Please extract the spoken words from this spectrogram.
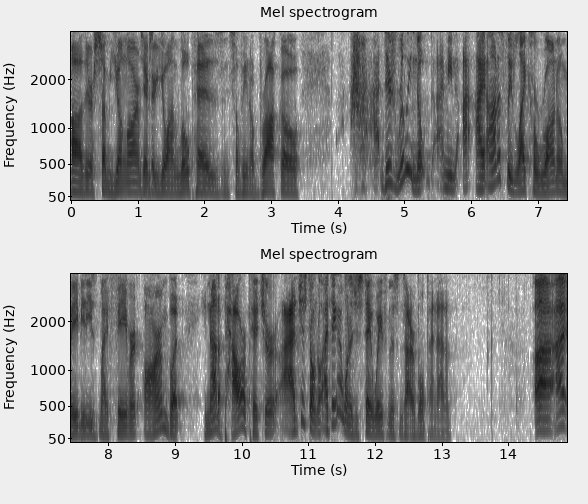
Uh, there are some young arms there, Yoan Lopez and Silvino Bracho. There's really no, I mean, I, I honestly like Hirano. Maybe he's my favorite arm, but he's not a power pitcher. I just don't know. I think I want to just stay away from this entire bullpen, Adam. Uh, I,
